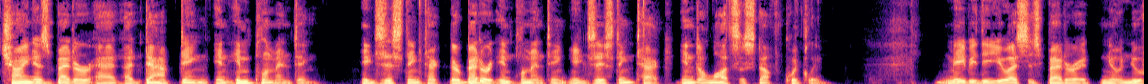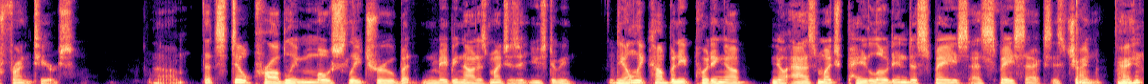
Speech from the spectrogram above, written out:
China's better at adapting and implementing existing tech. They're better at implementing existing tech into lots of stuff quickly. Maybe the US is better at, you know, new frontiers. Um, that's still probably mostly true, but maybe not as much as it used to be. The only company putting up, you know, as much payload into space as SpaceX is China, right?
